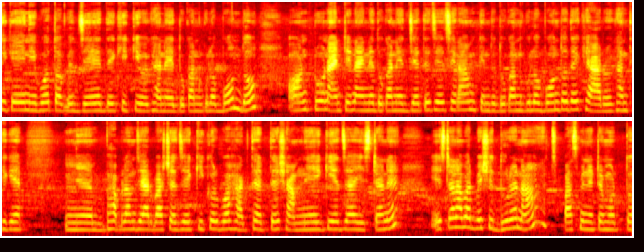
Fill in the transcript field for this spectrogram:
থেকেই নেব। তবে যে দেখি কি ওইখানে দোকানগুলো বন্ধ। অন টু নাইনটি নাইনের দোকানে যেতে চেয়েছিলাম, কিন্তু দোকানগুলো বন্ধ দেখে আর ওইখান থেকে ভাবলাম যে আর বাসা যে কী করব, হাঁটতে হাঁটতে সামনে এগিয়ে যাই স্ট্যান্ডে। স্ট্যান্ড আবার বেশি দূরে না, পাঁচ মিনিটের মতো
